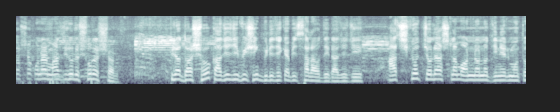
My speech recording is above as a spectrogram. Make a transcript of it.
দর্শক ওনার মাছগুলো সুরেশ্বর। প্রিয় দর্শক আজিজি ফিশিং বিডি থেকে আমি সালাউদ্দিন আজিজি। আজকেও চলে আসলাম অন্যান্য দিনের মতো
